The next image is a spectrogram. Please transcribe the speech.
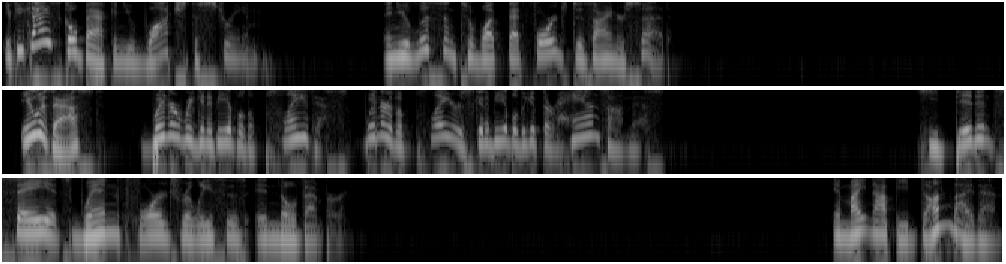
If you guys go back and you watch the stream and you listen to what that Forge designer said, it was asked, when are we going to be able to play this? When are the players going to be able to get their hands on this? He didn't say it's when Forge releases in November. It might not be done by then.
